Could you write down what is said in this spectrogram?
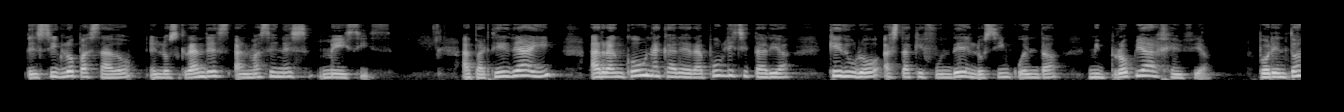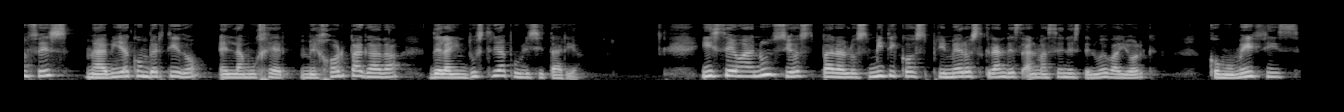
del siglo pasado en los grandes almacenes Macy's. A partir de ahí, arrancó una carrera publicitaria que duró hasta que fundé en los 50 mi propia agencia. Por entonces me había convertido en la mujer mejor pagada de la industria publicitaria. Hice anuncios para los míticos primeros grandes almacenes de Nueva York, como Macy's,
